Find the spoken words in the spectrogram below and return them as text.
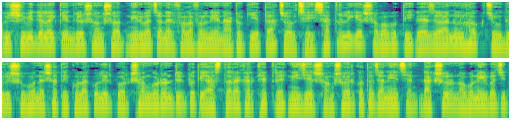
বিশ্ববিদ্যালয় কেন্দ্রীয় সংসদ নির্বাচনের ফলাফল নিয়ে নাটকীয়তা চলছেই ছাত্রলীগের সভাপতি রেজওয়ানুল হক চৌধুরী শোভনের সাথে কোলাকুলির পর সংগঠনটির প্রতি আস্থা রাখার ক্ষেত্রে নিজের সংশয়ের কথা জানিয়েছেন ডাকসুর নবনির্বাচিত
